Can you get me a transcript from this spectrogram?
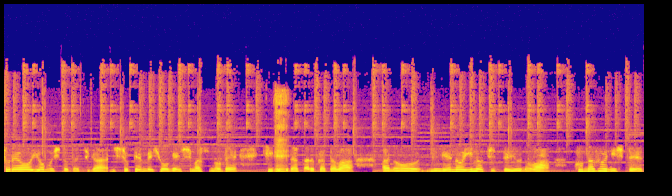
それを読む人たちが一生懸命表現しますので聞いてくださる方は、えあの人間の命っていうのはこんな風にして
